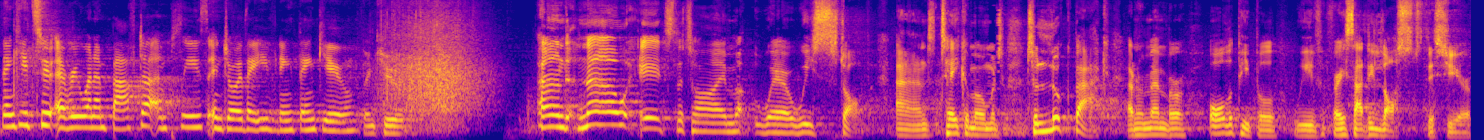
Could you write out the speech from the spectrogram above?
Thank you to everyone at BAFTA, and please enjoy the evening. Thank you. Thank you. And now it's the time where we stop and take a moment to look back and remember all the people we've very sadly lost this year.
